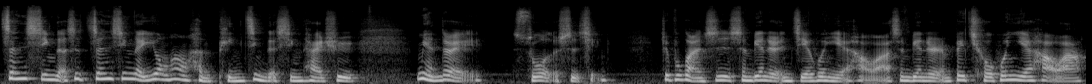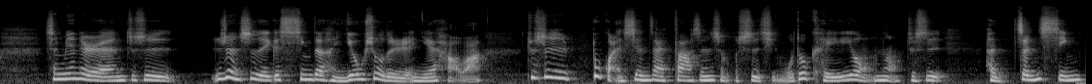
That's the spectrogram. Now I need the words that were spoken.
真心的，是真心的用那种很平静的心态去面对所有的事情。就不管是身边的人结婚也好啊，身边的人被求婚也好啊，身边的人就是认识了一个新的很优秀的人也好啊。就是不管现在发生什么事情，我都可以用那种就是很真心、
